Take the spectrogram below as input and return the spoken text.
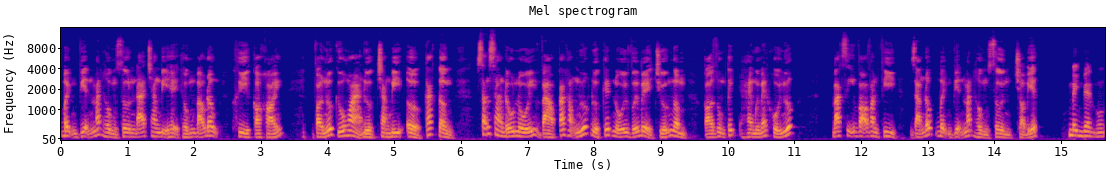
Bệnh viện Mắt Hồng Sơn đã trang bị hệ thống báo động khi có khói. Vòi nước cứu hỏa được trang bị ở các tầng, sẵn sàng đấu nối vào các họng nước được kết nối với bể chứa ngầm có dung tích 20 mét khối nước. Bác sĩ Võ Văn Phi, giám đốc bệnh viện Mắt Hồng Sơn cho biết. Bệnh viện của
